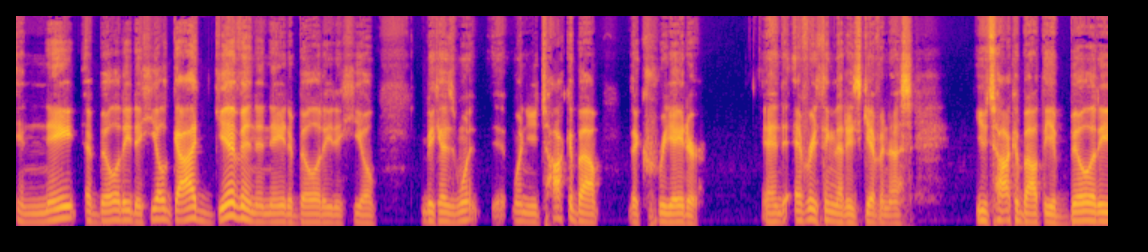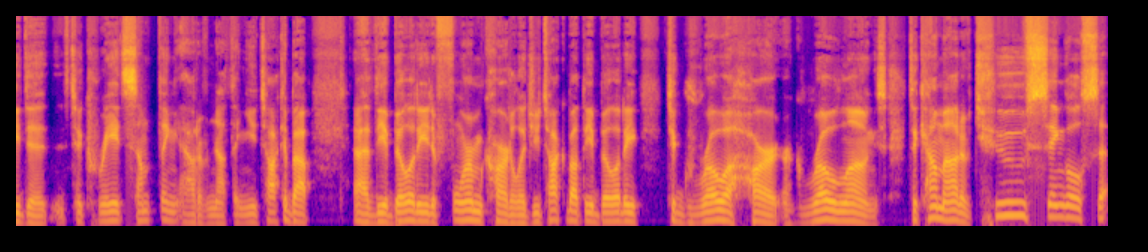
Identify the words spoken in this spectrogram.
innate ability to heal, God given innate ability to heal. Because when, when you talk about the creator and everything that he's given us, you talk about the ability to to create something out of nothing you talk about uh, the ability to form cartilage you talk about the ability to grow a heart or grow lungs to come out of two single se-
